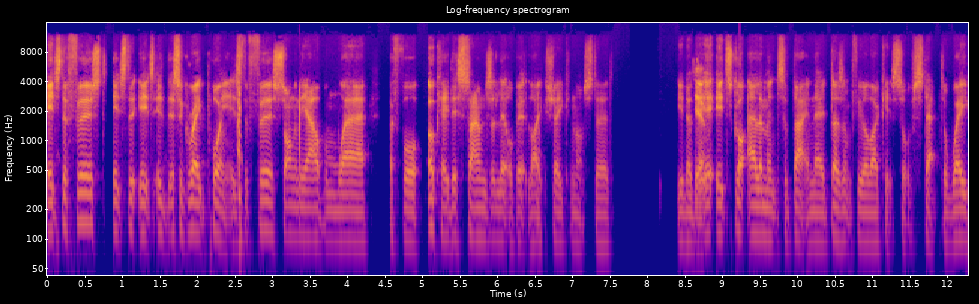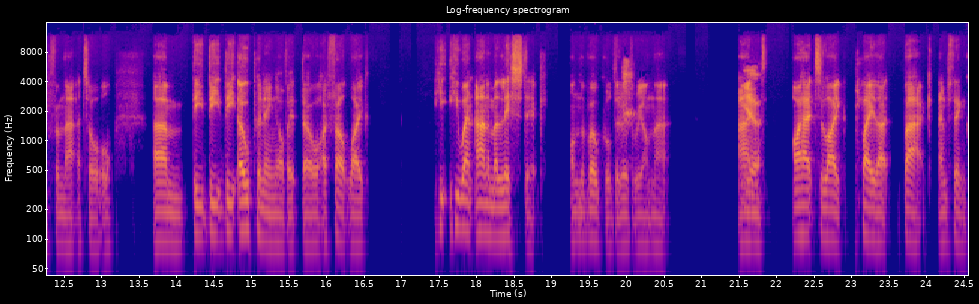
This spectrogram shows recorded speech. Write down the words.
It's the first. It's the. It's. It's a great point. It's the first song on the album where I thought, okay, this sounds a little bit like Shaken Not Stirred. You know, yeah. it, has got elements of that in there. It doesn't feel like it's sort of stepped away from that at all. Um, the the the opening of it though, I felt like he he went animalistic on the vocal delivery on that, and yeah. I had to like play that back and think,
